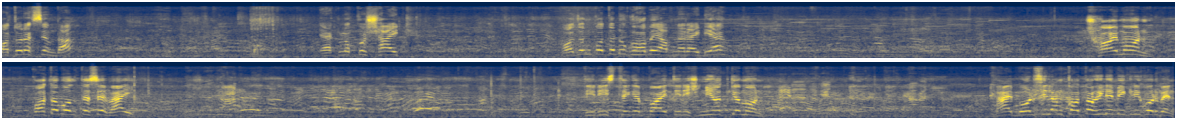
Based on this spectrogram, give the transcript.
কত রাখছেন দাম? এক লক্ষ ষাট। ওজন কতটুকু হবে আপনার আইডিয়া ছয় মন। কত বলতেছে ভাই? তিরিশ থেকে পঁয়ত্রিশ। নিয়ত কেমন? ভাই বলছিলাম কত হইলে বিক্রি করবেন?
